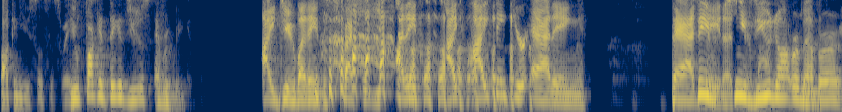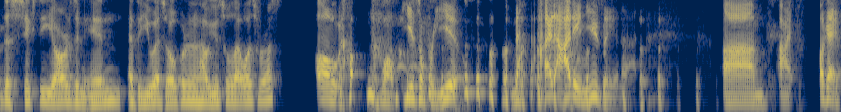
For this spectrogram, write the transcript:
fucking useless this week. You fucking think it's useless every week. I do, but I think it's especially. I think it's. I I think you're adding bad Steve. Steve, do you not remember the 60 yards and in at the U.S. Open and how useful that was for us? Oh, well, useful for you. I, I didn't use any of that. Um, I okay,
